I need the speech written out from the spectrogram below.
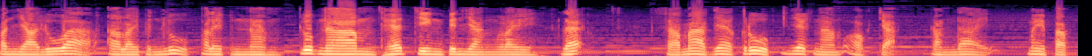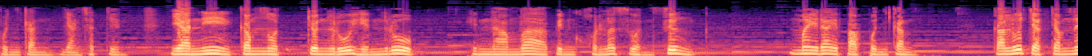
ปัญญารู้ว่าอะไรเป็นรูปอะไรเป็นนาม รูปนามแท้จริงเป็นอย่างไร และสามารถแยกรูปแยกนามออกจากกันได้ ไม่ปรับปนกันอย่างชัดเจนญาณนนี้กำหนดจนรู้เห็นรูป เห็นนามว่าเป็นคนละส่วนซึ่งไม่ได้ปรับปนกัน การรู้จักจำแน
